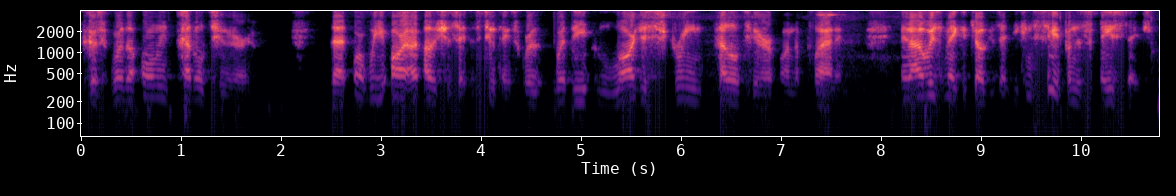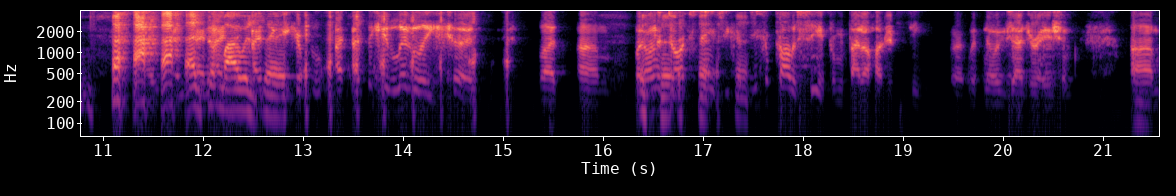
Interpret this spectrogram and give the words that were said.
because we're the only pedal tuner that, or we are. I should say there's two things. We're we're the largest screen pedal tuner on the planet. And I always make a joke is that you can see it from the space station. And, and, That's what I, I, would I say. Think could, I, I, think you literally could, but um, but on a dark stage, you could you could probably see it from about hundred feet, uh, with no exaggeration. Um,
